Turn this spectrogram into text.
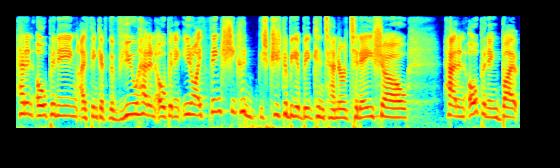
had an opening, I think if the view had an opening, you know, I think she could she could be a big contender. Today show had an opening, but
